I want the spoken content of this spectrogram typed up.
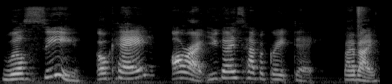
we'll see. Okay? All right. You guys have a great day. Bye-bye.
